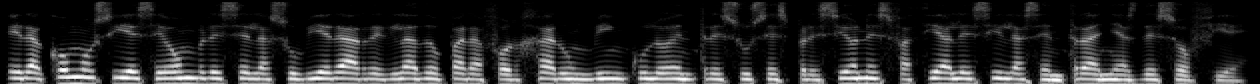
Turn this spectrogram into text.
Era como si ese hombre se las hubiera arreglado para forjar un vínculo entre sus expresiones faciales y las entrañas de Sofie.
